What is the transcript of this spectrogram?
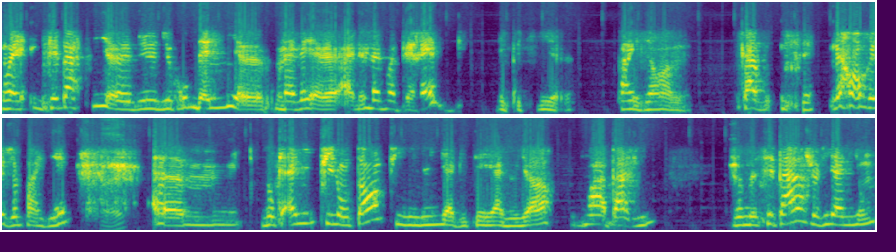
Ouais, il fait partie euh, du, du, groupe d'amis qu'on avait à Levallois-Perret, les petits Parisiens c'est, en région parisienne. Ouais. Euh, donc ami depuis longtemps, puis lui habitait à New York, moi à Paris. Je me sépare, je vis à Lyon.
